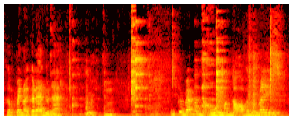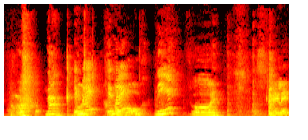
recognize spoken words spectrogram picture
เถิบไปหน่อยก็ได้อยู่นะอืม Ik ben met mijn naam. Oei. Mijn naam en mijn mee. นั่งเห็นไหมเห็นไหมโอ้โหนี่โอ้ยเล็ก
